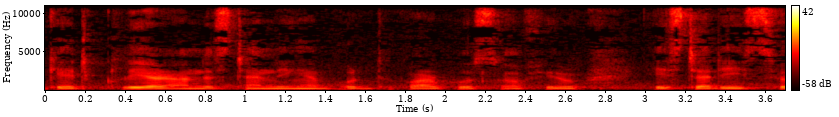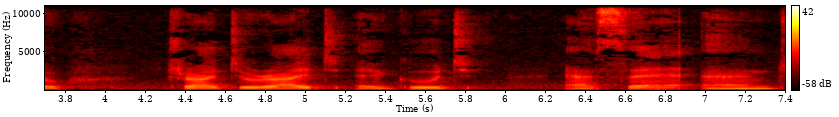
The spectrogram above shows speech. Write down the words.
get clear understanding about the purpose of your study. So try to write a good essay and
